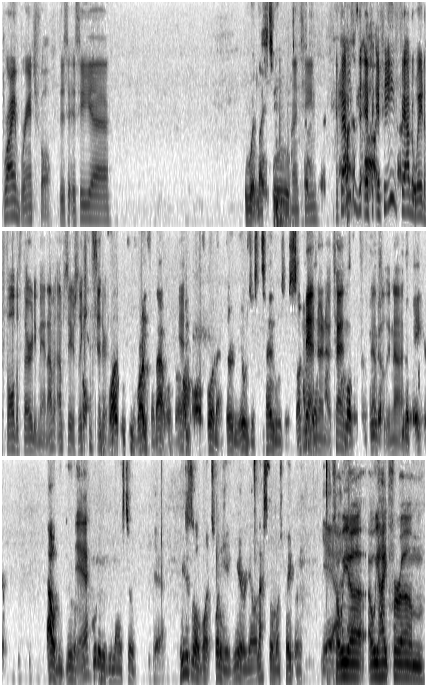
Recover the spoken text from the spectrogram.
Brian Branch fall? Is is he uh He went 19. 19? If that was if if he found a way to fall to 30, man, I'm I'm seriously He considering. run, he run for that one, bro. Yeah. I'm all for that 30. It was just 10 was a sucker. Yeah, bro. no, no, 10. Budda, Absolutely not. Budda Baker. That would be beautiful. Yeah. Budda would be nice too. Yeah. He just gonna want 20 a year, yo, and that's so much paper. Yeah. so we uh are we hyped for um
